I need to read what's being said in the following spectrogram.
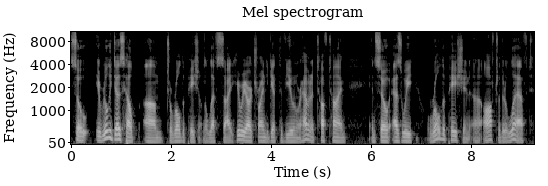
So it really does help um, to roll the patient on the left side. Here we are trying to get the view and we're having a tough time. And so as we roll the patient uh, off to their left,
